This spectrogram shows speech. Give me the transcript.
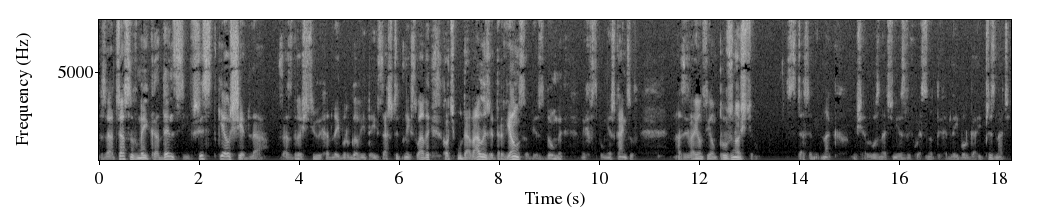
Za czasów mej kadencji wszystkie osiedla zazdrościły Hadleyburgowi tej zaszczytnej sławy, choć udawały, że drwią sobie z dumy mych współmieszkańców, nazywając ją próżnością. Z czasem jednak musiały uznać niezwykłe cnoty Hedleyburga i przyznać,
